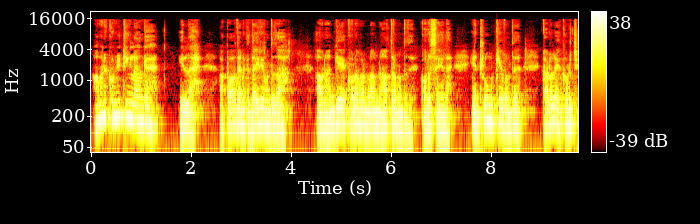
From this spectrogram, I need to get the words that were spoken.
அவனை கொண்டுட்டிங்களா அங்கே? இல்லை. அப்பாவது எனக்கு தைரியம் வந்ததா? அவனை அங்கேயே கொலை பண்ணலாம்னு ஆத்திரம் வந்தது. கொலை செய்யலை. என் ரூமுக்கே வந்து கடலை குறிச்சு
